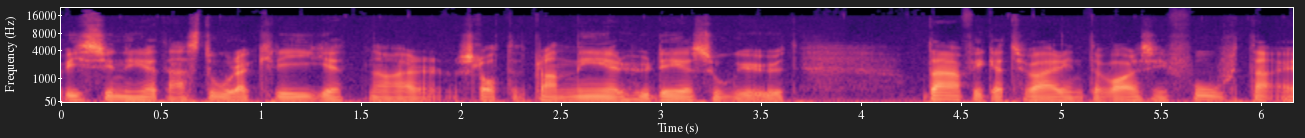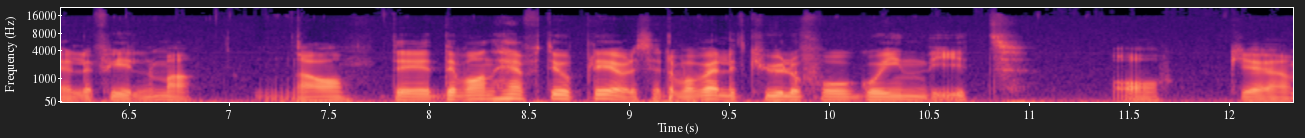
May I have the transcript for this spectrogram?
i synnerhet det här stora kriget när slottet brann ner, hur det såg ut. Där fick jag tyvärr inte vare sig fota eller filma. Ja, det, det var en häftig upplevelse. Det var väldigt kul att få gå in dit. Och eh,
